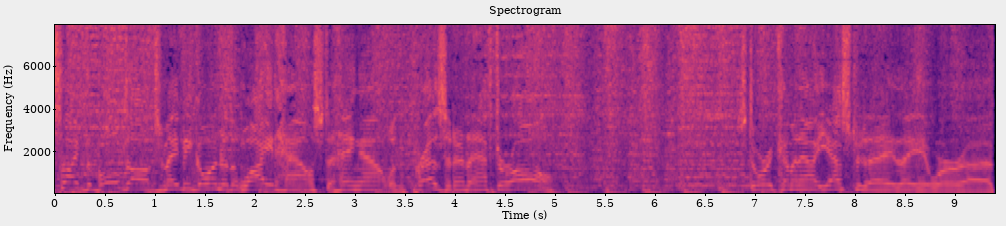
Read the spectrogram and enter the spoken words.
Looks like the Bulldogs may be going to the White House to hang out with the president after all. Story coming out yesterday, they were uh,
